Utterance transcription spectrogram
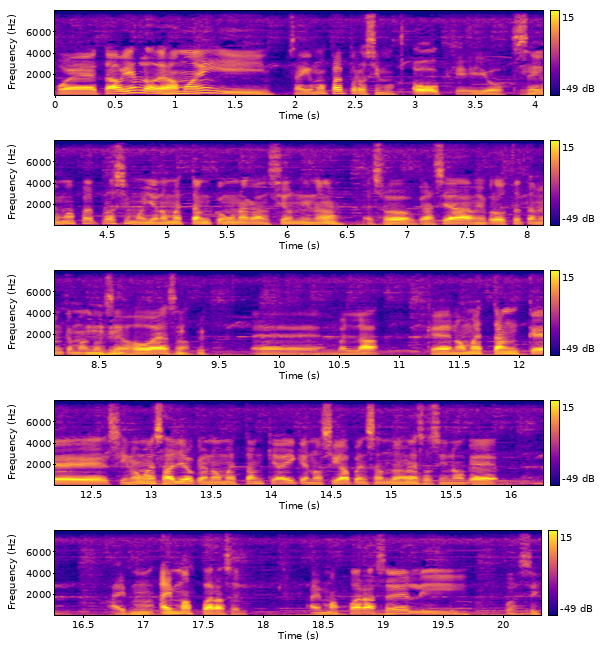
Pues está bien, lo dejamos ahí y seguimos para el próximo. ok, ok. Seguimos para el próximo, yo no me estanco en una canción ni nada. Eso, gracias a mi productor también que me aconsejó eso. Eh, en verdad, que no me estanque, si no me salió, que no me estanque ahí, que no siga pensando en eso, sino que hay, hay más para hacer. Hay más para hacer y pues sí.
